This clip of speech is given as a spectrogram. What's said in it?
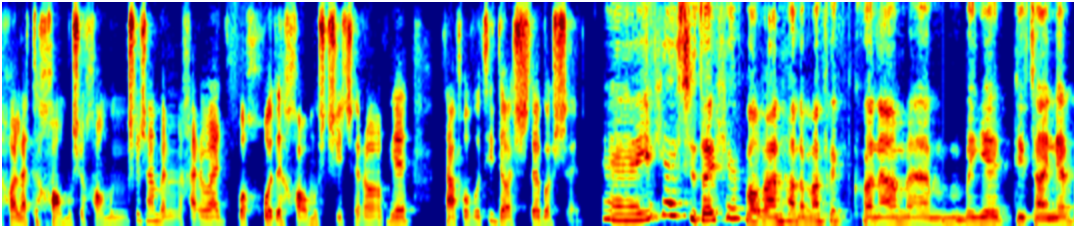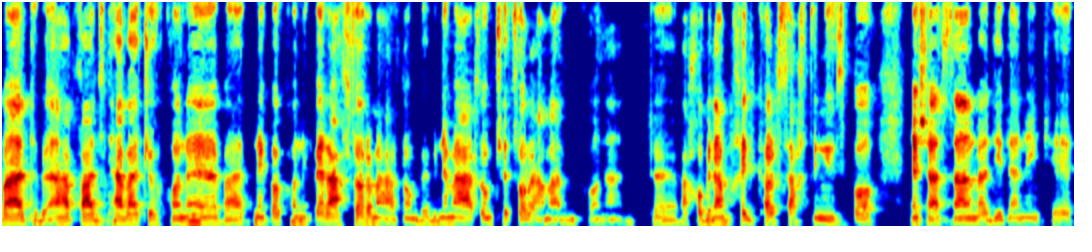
حالت خاموش خاموشش هم بالاخره باید با خود خاموشی چراغ تفاوتی داشته باشه. یکی از چیزایی که واقعا حالا من فکر کنم یه designer باید اول توجه کنه بعد نگاه کنه به رفتار مردم ببینه مردم چطور عمل می‌کنن. و خب اینم خیلی کار سختی نیست با نشستن و دیدن اینکه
